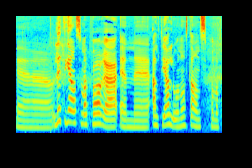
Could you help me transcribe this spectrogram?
Uh, lite grann som att vara en uh, allt i allo någonstans på något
